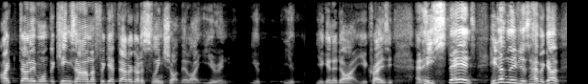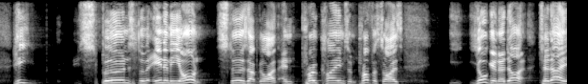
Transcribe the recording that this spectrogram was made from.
I don't even want the king's armor. Forget that. I got a slingshot. They're like, You're in, you, you, you're going to die. You're crazy. And he stands. He doesn't even just have a go. He spurns the enemy on, stirs up Goliath, and proclaims and prophesies, You're going to die. Today,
